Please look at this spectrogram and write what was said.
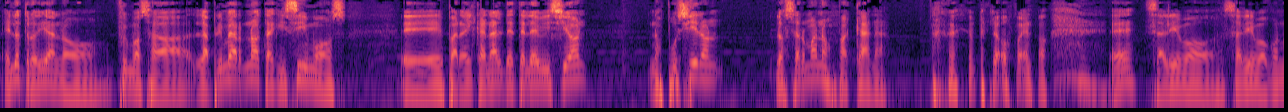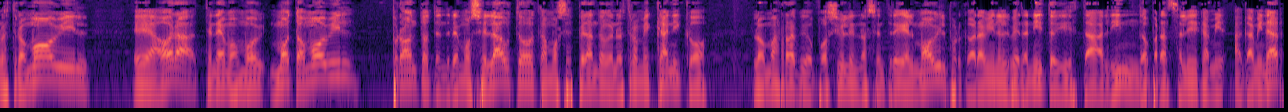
El otro día no fuimos a la primera nota que hicimos eh, para el canal de televisión, nos pusieron los hermanos Macana. pero bueno, ¿eh? salimos, salimos con nuestro móvil, eh, ahora tenemos motomóvil, pronto tendremos el auto, estamos esperando que nuestro mecánico lo más rápido posible nos entregue el móvil, porque ahora viene el veranito y está lindo para salir a caminar.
